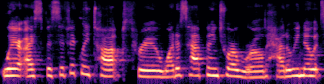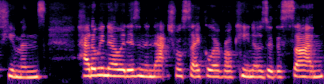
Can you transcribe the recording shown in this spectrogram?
where I specifically talked through what is happening to our world, how do we know it's humans, how do we know it isn't a natural cycle or volcanoes or the sun,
